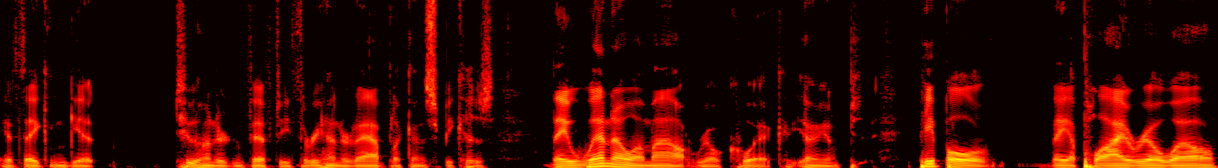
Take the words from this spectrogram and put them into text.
if they can get 250, 300 applicants, because they winnow them out real quick. You know, people they apply real well,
